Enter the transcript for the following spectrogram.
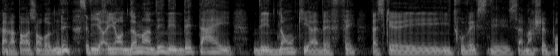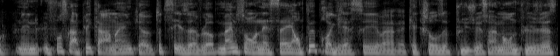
par rapport à son revenu. Ils, ils, ont demandé des détails des dons qu'il avait faits parce qu'ils trouvaient que ça marchait pas il faut se rappeler quand même que toutes ces œuvres-là, même si on essaie, on peut progresser vers quelque chose de plus juste, un monde plus juste,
